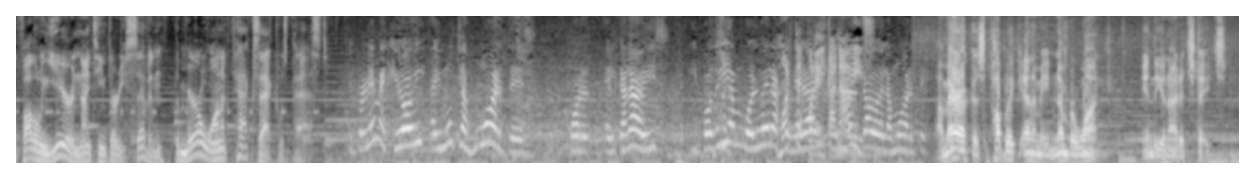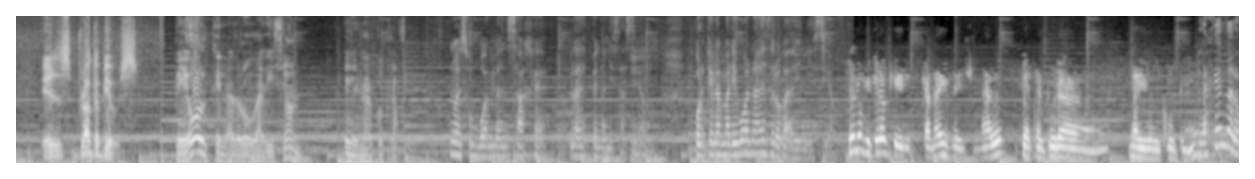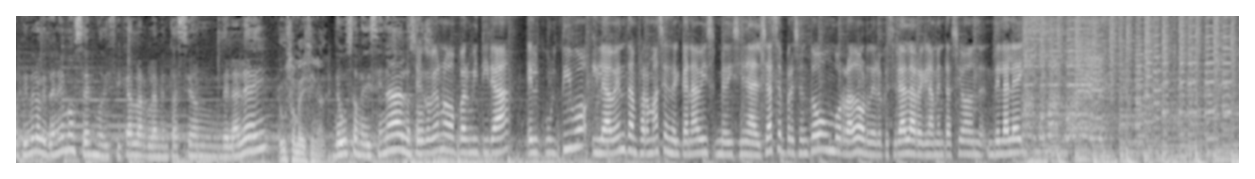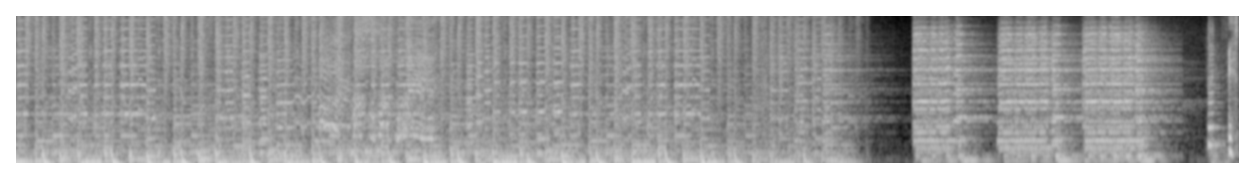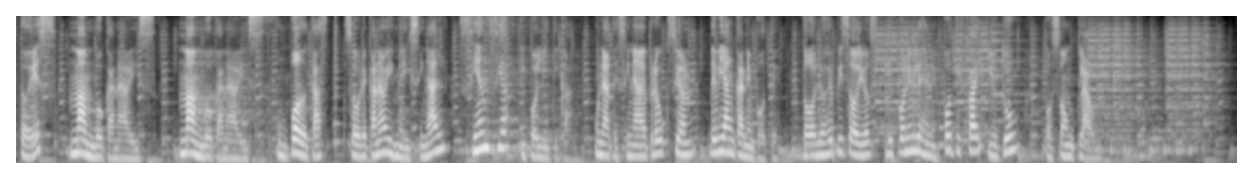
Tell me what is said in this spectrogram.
The following year, in 1937, the Marijuana Tax Act was passed. El problema es que hoy hay muchas muertes por el cannabis y podrían volver a ¿Muertes generar por el cannabis? un mercado de la muerte. America's public enemy number one in the United States is drug abuse. Peor que la drogadicción es el narcotráfico. No es un buen mensaje la despenalización, porque la marihuana es droga de inicio. Yo lo que creo que el cannabis medicinal, que a esta altura nadie lo discute. ¿eh? En la agenda lo primero que tenemos es modificar la reglamentación de la ley De uso medicinal. de uso medicinal. El gobierno permitirá el cultivo y la venta en farmacias del cannabis medicinal. Ya se presentó un borrador de lo que será la reglamentación de la ley. Esto es Mambo Cannabis. Mambo Cannabis, un podcast sobre cannabis medicinal, ciencia y política. Una tesina de producción de Bianca Nepote. Todos los episodios disponibles en Spotify, YouTube o SoundCloud.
